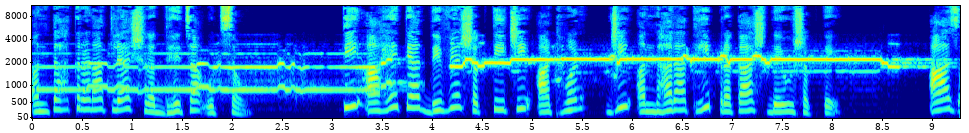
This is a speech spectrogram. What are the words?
अंतःकरणातल्या श्रद्धेचा उत्सव. ती आहे त्या दिव्य शक्तीची आठवण जी अंधारातही प्रकाश देऊ शकते. आज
